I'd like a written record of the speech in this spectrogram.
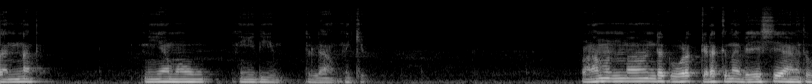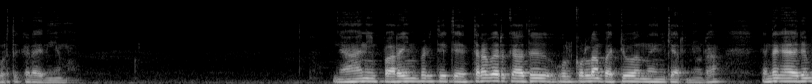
തന്നെ നിയമവും നീതിയും എല്ലാം നിൽക്കും. പണമുള്ളവന്റെ കൂടെ കിടക്കുന്ന വേശ്യയാണ് സുഹൃത്തുക്കളെ നിയമം. ഞാൻ ഈ പറയുമ്പോഴത്തേക്ക് എത്ര പേർക്ക് അത് ഉൾക്കൊള്ളാൻ പറ്റുമോ എന്ന് എനിക്ക് അറിഞ്ഞൂടാ എന്റെ കാര്യം?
